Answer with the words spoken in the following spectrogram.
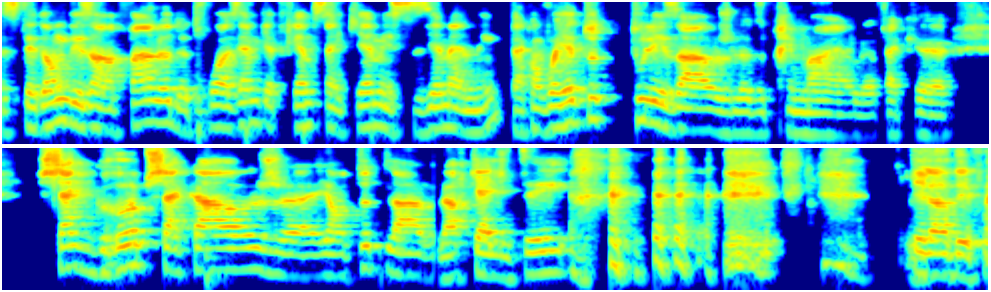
c'était donc des enfants là, de troisième, quatrième, cinquième et sixième année. Fait qu'on voyait tous les âges du primaire. Fait que chaque groupe, chaque âge, ils ont toutes leurs leur qualités. Et leur défaut.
